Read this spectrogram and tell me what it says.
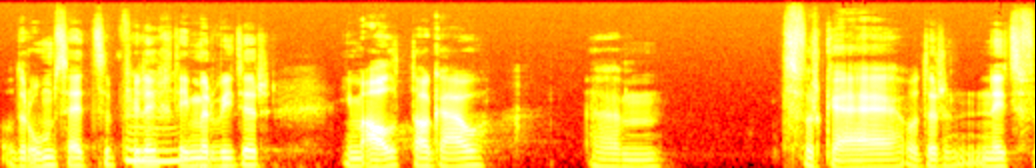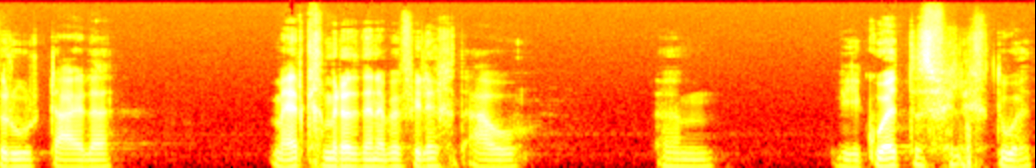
oder umsetzen, vielleicht mhm. immer wieder im Alltag auch, ähm, zu vergeben oder nicht zu verurteilen, merken wir dann eben vielleicht auch, ähm, wie gut das vielleicht tut.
